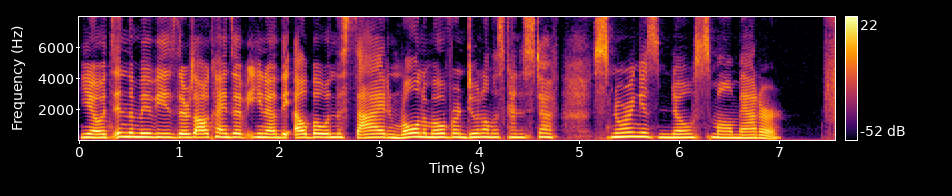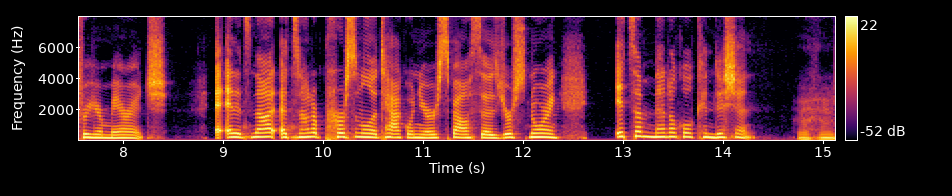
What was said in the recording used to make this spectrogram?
you know, it's in the movies. There's all kinds of, you know, the elbow in the side and rolling them over and doing all this kind of stuff. Snoring is no small matter for your marriage. And it's not it's not a personal attack when your spouse says you're snoring. It's a medical condition. Mm-hmm.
